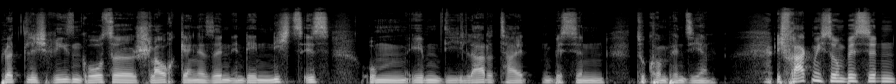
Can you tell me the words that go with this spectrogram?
plötzlich riesengroße Schlauchgänge sind, in denen nichts ist, um eben die Ladezeit ein bisschen zu kompensieren. Ich frage mich so ein bisschen,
